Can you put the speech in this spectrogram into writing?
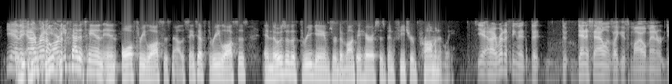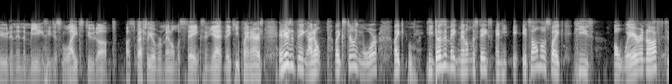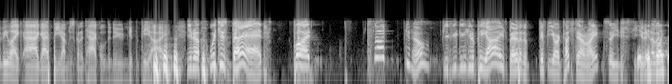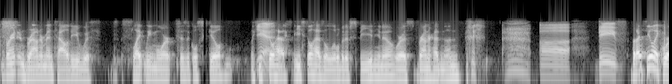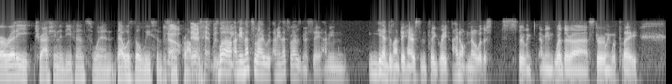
Yeah, and, they, and I read an article. He's had his hand in all three losses now. The Saints have three losses, and those are the three games where Devontae Harris has been featured prominently. Yeah, and I read a thing that that D- Dennis Allen's like this mild mannered dude, and in the meetings he just lights dude up, especially over mental mistakes, and yet they keep playing Harris. And here's the thing: I don't like Sterling Moore. Like he doesn't make mental mistakes, and he it's almost like he's aware enough to be like, ah, I got beat. I'm just gonna tackle the dude and get the PI. you know, which is bad. but it's not. You know, you, you, you get a PI. It's better than a 50-yard touchdown, right? So you just you get it's another. like the Brandon Browner mentality with slightly more physical skill. Like he Yeah. still has he still has a little bit of speed, you know, whereas Browner had none. uh, Dave. But I feel like we're already trashing the defense when that was the least of the No, Saints' problems. well, the I mean that's what I was. I mean that's what I was going to say. I mean, yeah, Devontae Harris didn't play great. I don't know whether Sterling. I mean whether uh, Sterling would play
